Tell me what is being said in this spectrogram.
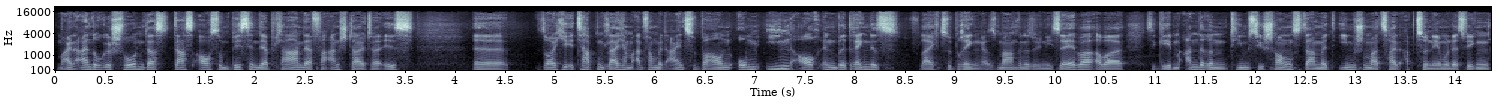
mein Eindruck ist schon, dass das auch so ein bisschen der Plan der Veranstalter ist, äh, solche Etappen gleich am Anfang mit einzubauen, um ihn auch in Bedrängnis vielleicht zu bringen. Also das machen sie natürlich nicht selber, aber sie geben anderen Teams die Chance, damit ihm schon mal Zeit abzunehmen. Und deswegen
